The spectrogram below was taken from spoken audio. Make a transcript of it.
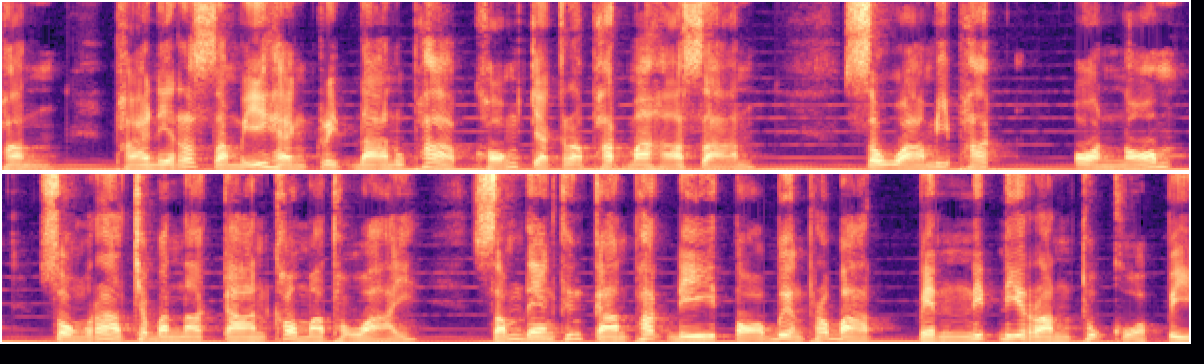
พันธุ์ ภายในรัศมีแห่งกฤษดานุภาพของจักรพรรดิมหาศาล สวามิภักดิ์อ่อนน้อมส่งราชบรรณาการเข้ามาถวาย สำแดงถึงการพักดีต่อเบื้องพระบาท เป็นนิจนิรันทุกขวบปี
